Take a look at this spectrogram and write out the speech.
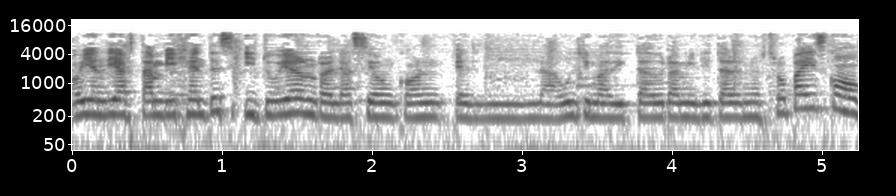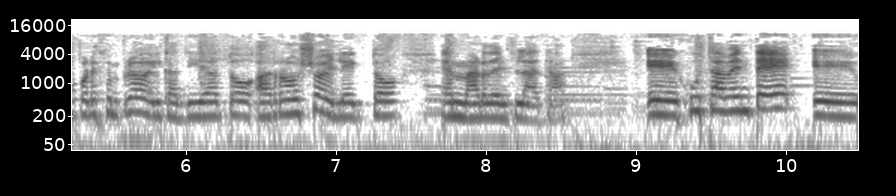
hoy en día están vigentes y tuvieron relación con la última dictadura militar en nuestro país, como por ejemplo el candidato Arroyo electo en Mar del Plata. Eh, justamente eh,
